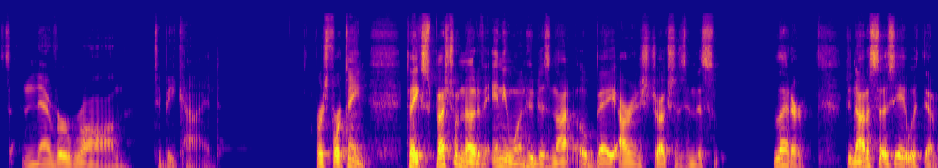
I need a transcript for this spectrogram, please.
It's never wrong to be kind. Verse 14 Take special note of anyone who does not obey our instructions in this letter. Do not associate with them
